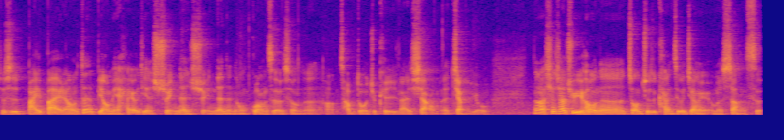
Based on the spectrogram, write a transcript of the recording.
就是白白，然后但是表面还有点水嫩水嫩的那种光泽的时候呢，啊，差不多就可以来下我们的酱油。那下下去以后呢，这种就是看这个酱油有没有上色。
